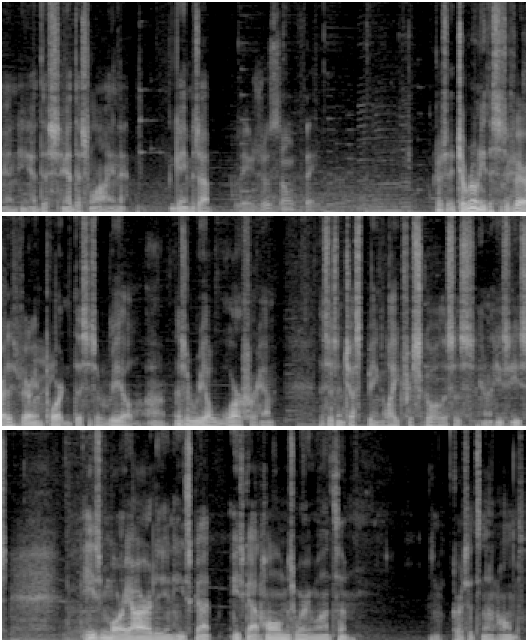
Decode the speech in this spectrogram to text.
and he had this he had this line. that The game is up. Les jeux sont faits. Because to Rooney, this is a very, this is very important. This is a real, uh, this is a real war for him. This isn't just being late for school. This is, you know, he's he's he's Moriarty, and he's got he's got Holmes where he wants him. Of course, it's not Holmes.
